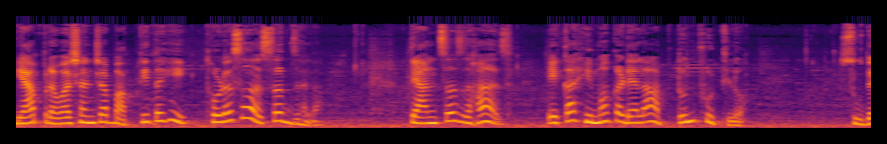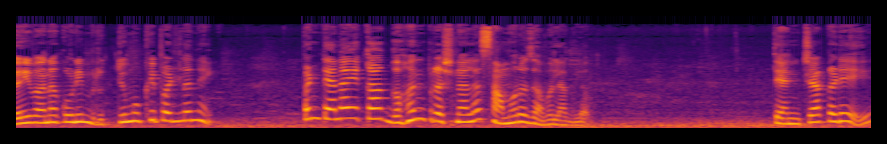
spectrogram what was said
या प्रवाशांच्या बाबतीतही थोडंसं असंच झालं. त्यांचं जहाज एका हिमकड्याला आपटून फुटलं. सुदैवानं कोणी मृत्युमुखी पडलं नाही. पण त्यांना एका गहन प्रश्नाला सामोरं जावं लागलं. त्यांच्याकडे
